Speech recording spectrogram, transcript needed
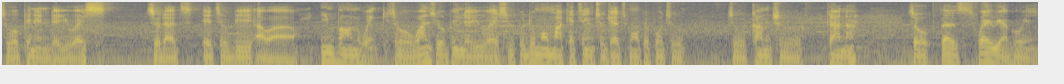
to open in the US so that it will be our inbound wing. So once you open in the US, you could do more marketing to get more people to to come to Ghana. So that's where we are going.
